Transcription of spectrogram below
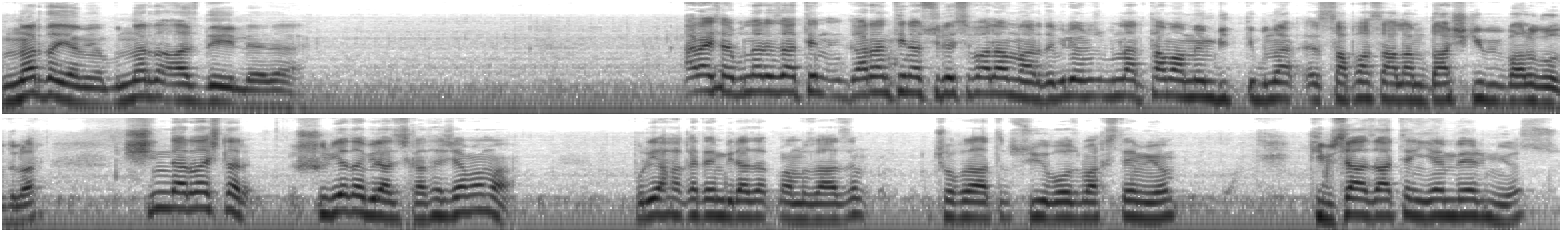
Bunlar da yamyam. Bunlar da az değiller ha. Arkadaşlar bunların zaten karantina süresi falan vardı biliyorsunuz. Bunlar tamamen bitti. Bunlar e, sapa sağlam daş gibi balık oldular. Şimdi arkadaşlar şuraya da birazcık atacağım ama buraya hakikaten biraz atmamız lazım. Çok da atıp suyu bozmak istemiyorum. Timsah zaten yem vermiyoruz.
